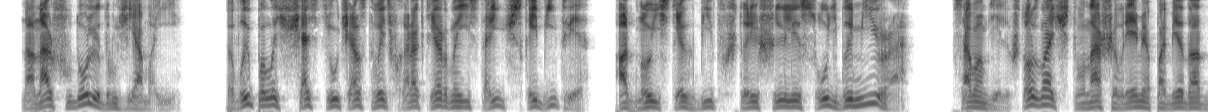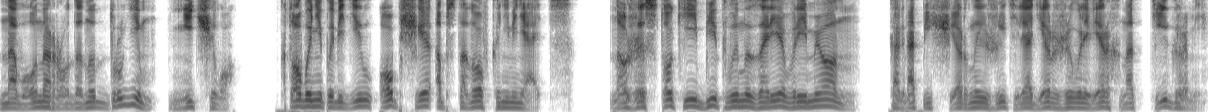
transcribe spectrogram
— На нашу долю, друзья мои, выпало счастье участвовать в характерной исторической битве, одной из тех битв, что решили судьбы мира. В самом деле, что значит в наше время победа одного народа над другим? Ничего. Кто бы ни победил, общая обстановка не меняется. Но жестокие битвы на заре времен, когда пещерные жители одерживали верх над тиграми,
